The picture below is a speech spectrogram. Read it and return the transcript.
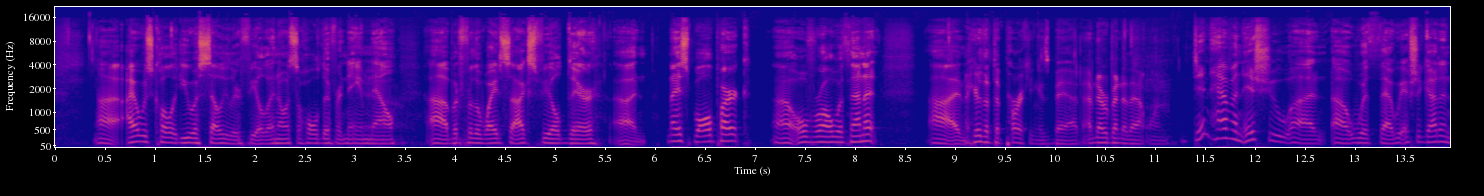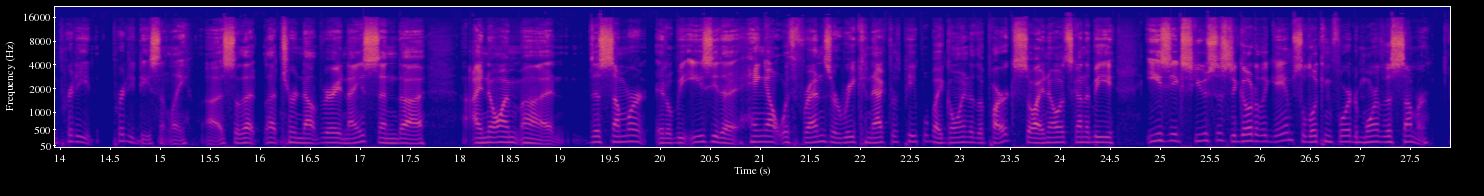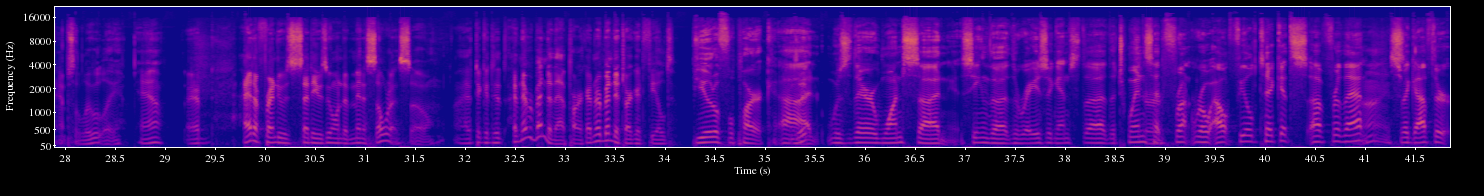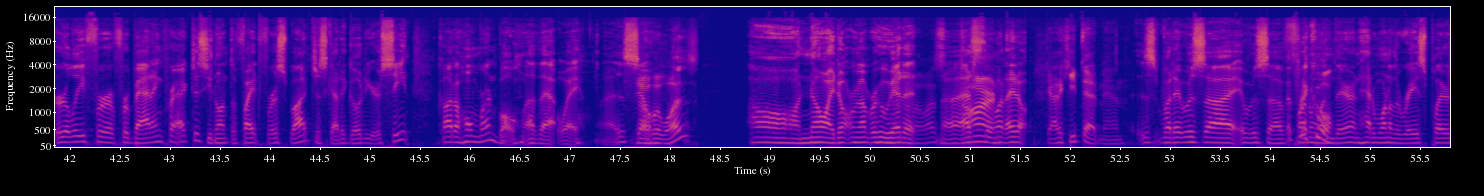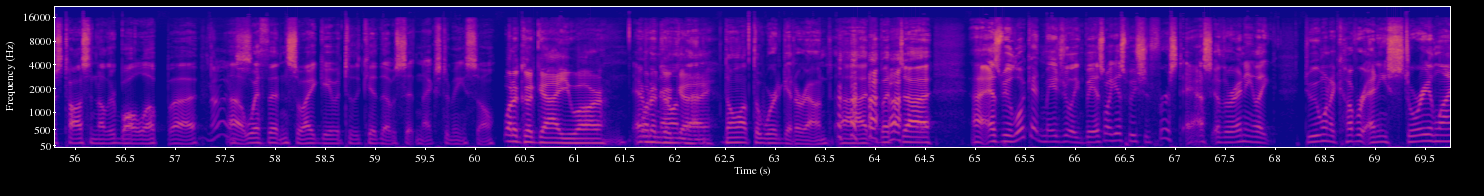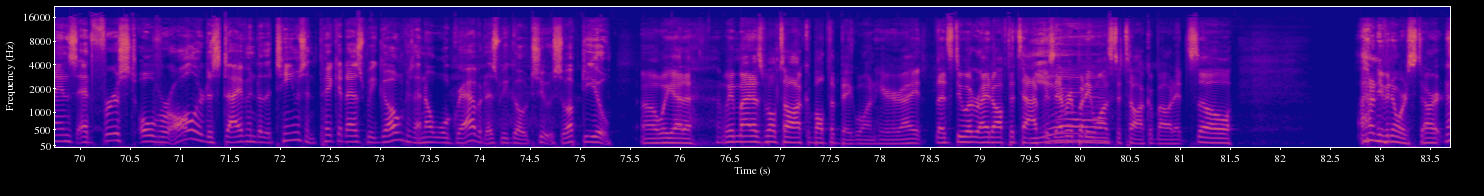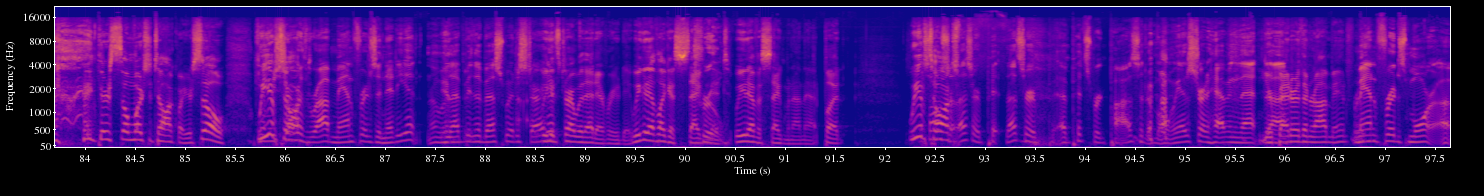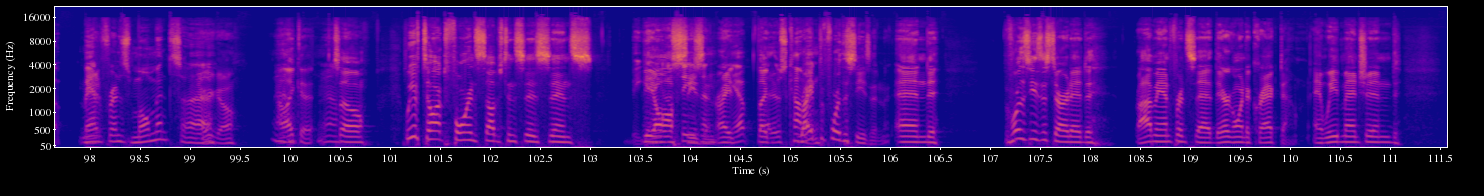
uh, I always call it U.S. Cellular Field. I know it's a whole different name now, uh, but for the White Sox field there, uh, nice ballpark uh, overall within it. Uh, I hear that the parking is bad. I've never been to that one. didn't have an issue uh, uh, with that. We actually got in pretty pretty decently, uh, so that that turned out very nice. And uh, I know I'm uh, this summer. It'll be easy to hang out with friends or reconnect with people by going to the parks. So I know it's going to be easy excuses to go to the game. So looking forward to more of this summer. Absolutely. Yeah. I had, I had a friend who said he was going to Minnesota, so I have to get to. I've never been to that park. I've never been to Target Field. Beautiful park. Uh, was there once uh, seeing the the Rays against the the Twins had front row outfield tickets uh, for that. Nice. So I got there early for for batting practice. You don't have to fight for a spot; just got to go to your seat. Caught a home run ball uh, that way. Uh, so You know who it was? Oh no, I don't remember who hit it. Oh, it Uh, that's darn. the one I don't. Got to keep that man. But it was uh, it was a fun pretty cool. one there, and had one of the Rays players toss another ball up uh, uh, Nice. with it, and so I gave it to the kid that was sitting next to me. So What a good guy you are. every what a now good and guy. then, don't let the word get around. Uh, but uh, uh, as we look at Major League Baseball, I guess we should first ask: Are there any like? Do we want to cover any storylines at first overall, or just dive into the teams and pick it as we go? Because I know we'll grab it as we go too. So up to you. Oh, we gotta. We might as well talk about the big one here, right? Let's do it right off the top because everybody wants to talk about it. So I don't even know where to start. Like, There's so much to talk about here. So Can we we, have start talked. with Rob Manfred's an idiot? Would that be the best way to start we it? could start with that every day. We could have like a segment. True. We could have a segment on that. But we have That's, also, talked. that's our that's our uh, Pittsburgh positive moment. We had to start having that. You're uh, better than Rob Manfred. Manfred's more uh, Manfred's moment. Uh, There you go. I like it. yeah. So we've talked foreign substances since the of the off season, season. right? Yep, like it was coming. right before the season, and before the season started, Rob Manfred said they're going to crack down, and we mentioned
